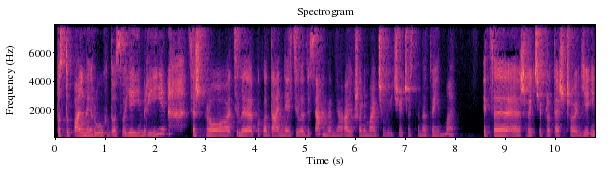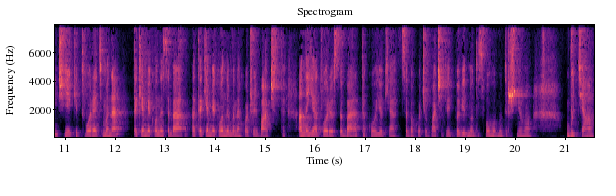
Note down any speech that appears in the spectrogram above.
поступальний рух до своєї мрії, це ж про ціле покладання і ціле досягнення. А якщо немає чоловічої частини, то її немає. І це е, швидше про те, що є інші, які творять мене таким, як вони себе, таким, як вони мене хочуть бачити, а не я творю себе такою, як я себе хочу бачити, відповідно до свого внутрішнього буття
